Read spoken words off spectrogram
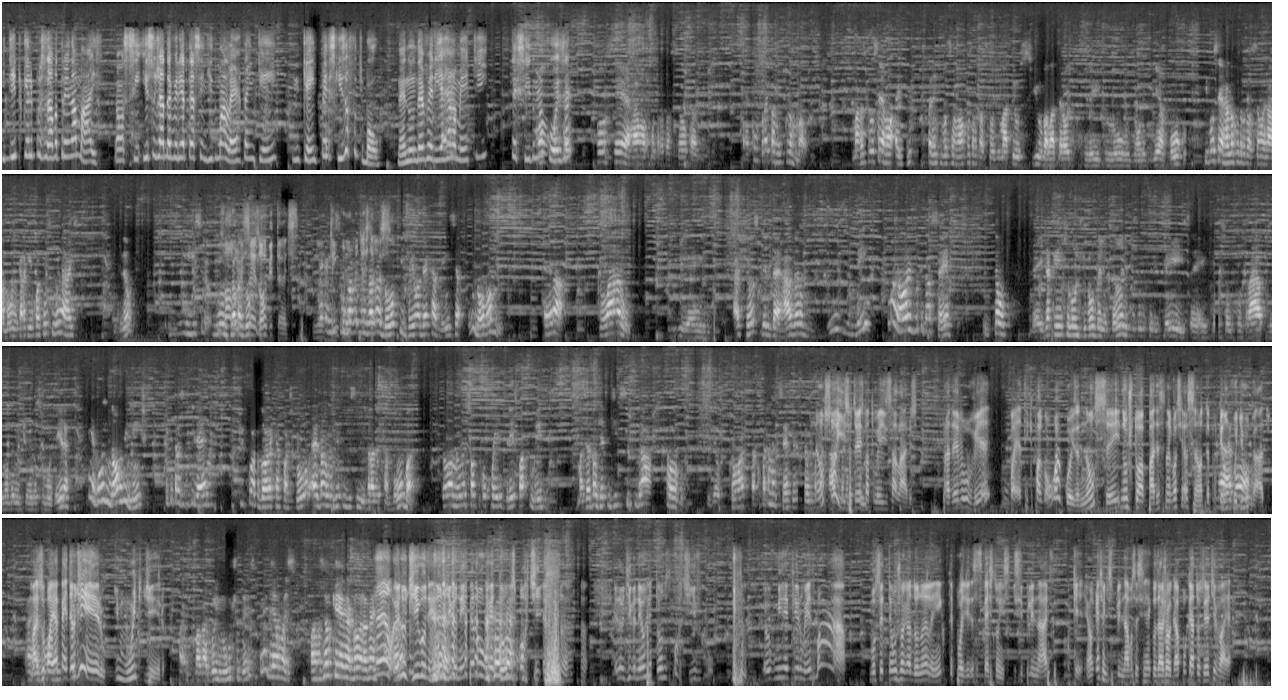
e dito que ele precisava treinar mais. Então, assim, isso já deveria ter acendido um alerta em quem, em quem pesquisa futebol. Né? Não deveria realmente ter sido uma coisa. Você errar uma contratação, cara, é completamente normal. Mas você errar, é diferente você errar uma contratação de Matheus Silva, lateral direito, novo, jovem, que ganha pouco, e você errar na contratação, errar a mão, um cara que ganha 400 mil reais. Entendeu? E isso Os um jogador são exorbitantes. Não é tem isso, como um jogador que veio uma decadência enorme. Era claro que é, as chances dele dar errado eram bem maiores do que dar certo. Então, é, já que a gente elogiou o Belitani, tudo que ele fez, é, em questão de contratos, não demitiu o Anderson Moreira, errou enormemente tem que trazer o Guilherme. Tipo, agora que afastou, é dar um jeito de se livrar dessa bomba, pelo menos só ficou com ele 3, 4 meses. Mas é dar um jeito de se livrar logo, entendeu? Então acho que tá completamente certo. Então, não só isso, 3, 4 meses de salários. Pra devolver, vai ter que pagar alguma coisa. Não sei, não estou a par dessa negociação, até porque é, não foi bom. divulgado. É, mas o Bahia perdeu dinheiro, e muito dinheiro. Jogador inútil dele se perdeu, mas fazer o que agora, né? Não, eu não digo, eu não digo nem pelo retorno esportivo. eu não digo nem o retorno esportivo, pô. Eu me refiro mesmo a você ter um jogador no elenco, depois dessas questões disciplinares. Porque é uma questão disciplinar você se recusar a jogar porque a torcida te vai.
